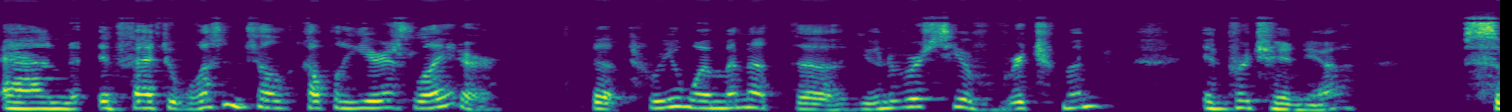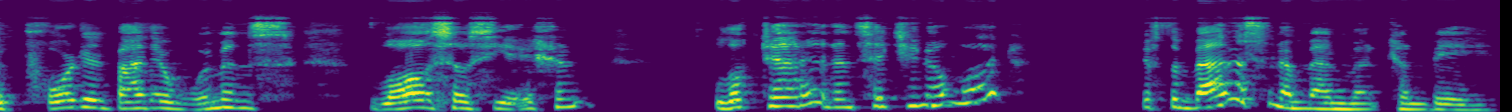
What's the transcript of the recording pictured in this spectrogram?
And in fact, it wasn't until a couple of years later that three women at the University of Richmond in Virginia, supported by their Women's Law Association, looked at it and said, you know what? If the Madison Amendment can be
